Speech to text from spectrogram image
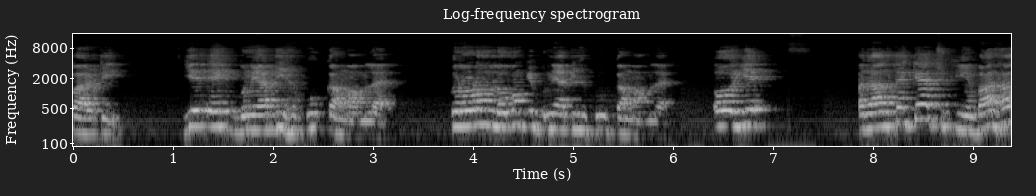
पार्टी ये एक बुनियादी हकूक का मामला है। करोड़ों लोगों के बुनियादी हकूक का मामला है। और ये अदालतें कह चुकी हैं, बारहा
